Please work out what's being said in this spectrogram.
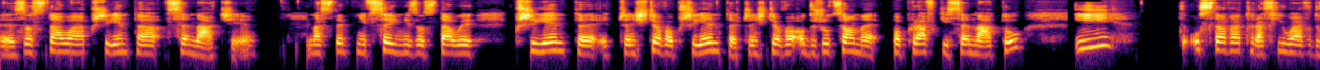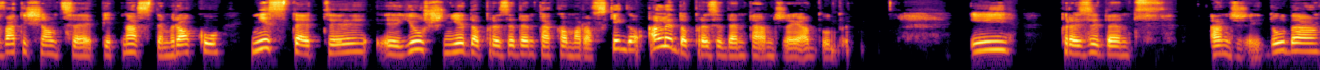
e, została przyjęta w Senacie. Następnie w Sejmie zostały przyjęte, częściowo przyjęte, częściowo odrzucone poprawki Senatu i ustawa trafiła w 2015 roku Niestety y, już nie do prezydenta Komorowskiego, ale do prezydenta Andrzeja Dudy. I prezydent Andrzej Duda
